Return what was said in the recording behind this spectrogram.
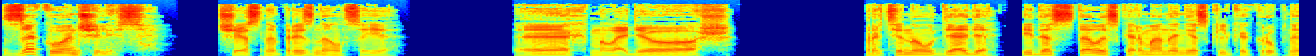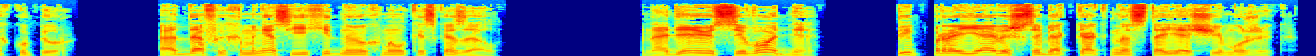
«Закончились», — честно признался я. «Эх, молодежь!» Протянул дядя и достал из кармана несколько крупных купюр. Отдав их мне, с ехидной ухмылкой сказал. «Надеюсь, сегодня ты проявишь себя как настоящий мужик».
